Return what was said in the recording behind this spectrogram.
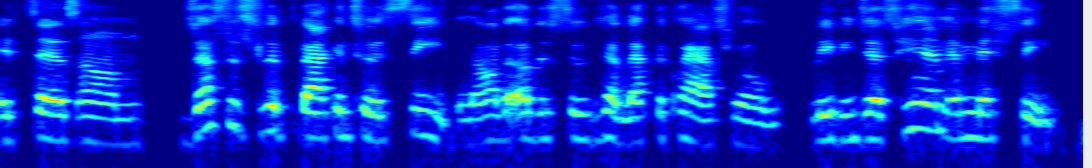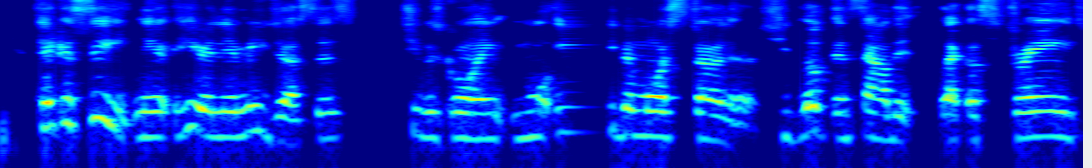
It says, um, Justice slipped back into his seat, and all the other students had left the classroom, leaving just him and Miss C. Take a seat near here near me, Justice. She was growing more, even more sterner. She looked and sounded like a strange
